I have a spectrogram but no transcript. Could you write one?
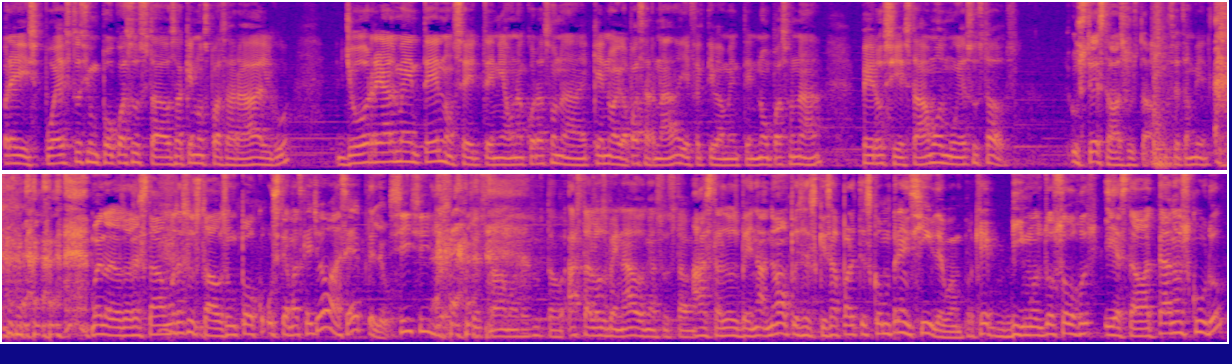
predispuestos y un poco asustados a que nos pasara algo. Yo realmente, no sé, tenía una corazonada de que no iba a pasar nada y efectivamente no pasó nada. Pero sí estábamos muy asustados. Usted estaba asustado. Usted también. bueno, los dos estábamos asustados un poco. Usted más que yo, acéptelo. Sí, sí, yo, yo estábamos asustados. Hasta los venados me asustaban. Hasta los venados. No, pues es que esa parte es comprensible, weón, porque vimos dos ojos y estaba tan oscuro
